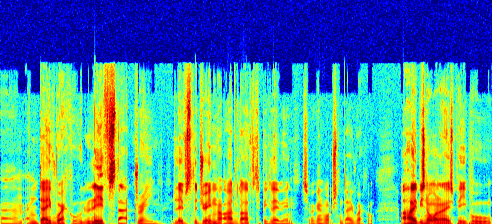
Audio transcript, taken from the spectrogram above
Um, and Dave Weckl lives that dream, lives the dream that I'd love to be living. So we're going to watch some Dave Weckl. I hope he's not one of those people.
